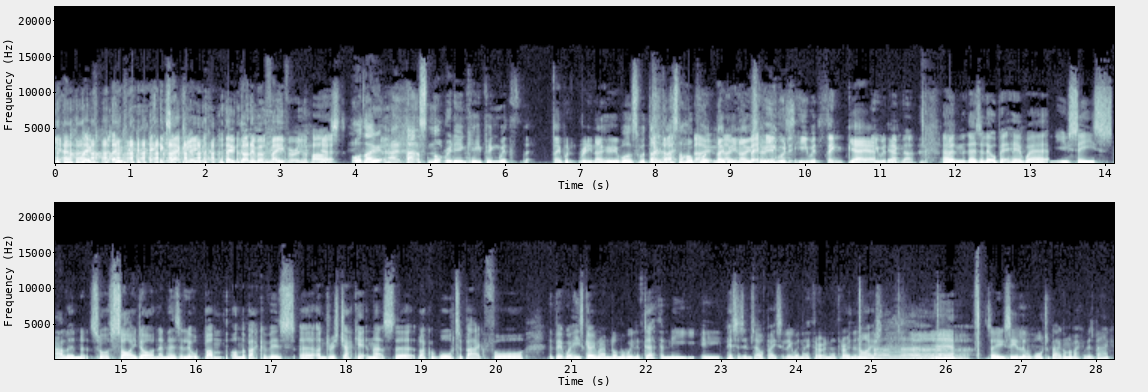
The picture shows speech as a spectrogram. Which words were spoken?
yeah they've, they've exactly they've done him a favour in the past. Although uh, that's not really in keeping with. They wouldn't really know who he was, would they? That's the whole No, point. Nobody no. knows But who he he would. He would think. Yeah, yeah, He would yeah. think that. Um, there's a little bit here where you see Alan sort of side on, and there's a little bump on the back of his uh, under his jacket, and that's the like a water bag for the bit where he's going around on the wheel of death, and he, he pisses himself basically when they throw when they're throwing the knives. Ah. Yeah. So you see a little water bag on the back of his bag.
